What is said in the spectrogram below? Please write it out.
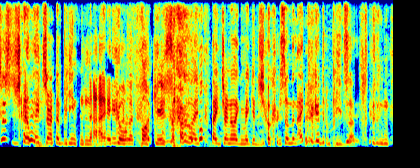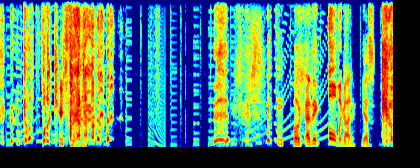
just gently trying to be nice. Go or like, fuck yourself. or like, like trying to like make a joke or something. I cook into pizza. Go fuck yourself. Fuck! I think. Oh my god! Yes. Go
